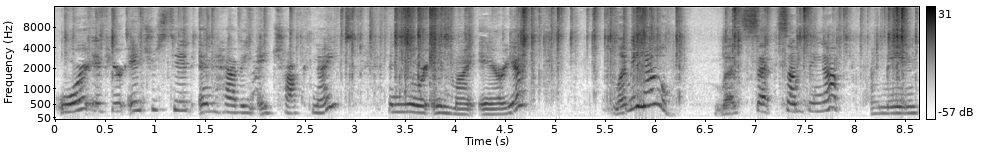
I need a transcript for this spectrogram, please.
or if you're interested in having a chalk night and you're in my area, let me know. Let's set something up. I mean,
